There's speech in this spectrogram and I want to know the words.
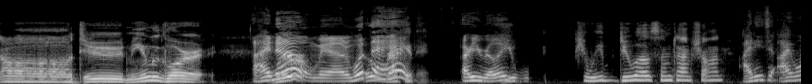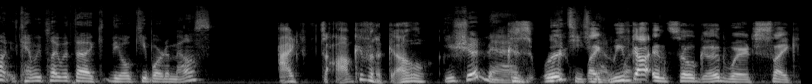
Oh, dude, me and Luglor, I know, man. What the heck? it. Are you really? You, can we duo sometime, Sean? I need to. I want. Can we play with the the old keyboard and mouse? I I'll give it a go You should, man. because we're teach like we've play. gotten so good where it's just like,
